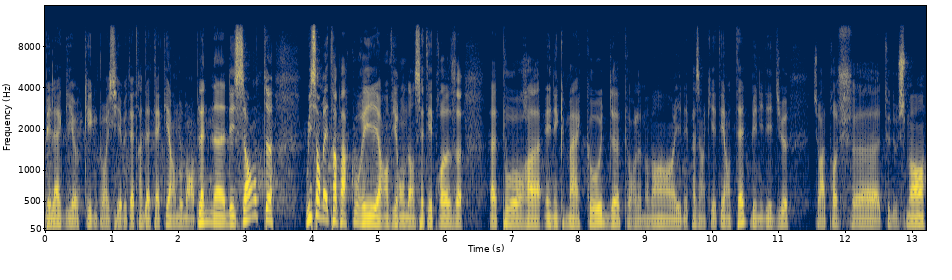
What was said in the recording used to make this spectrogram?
Belagio King pour essayer peut-être d'attaquer un moment en pleine descente. 800 mètres à parcourir environ dans cette épreuve pour Enigma Code. Pour le moment, il n'est pas inquiété en tête. Béni des Dieux se rapproche tout doucement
